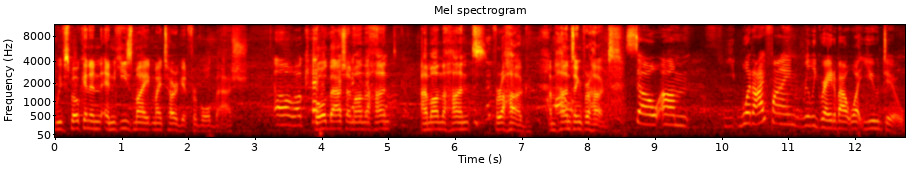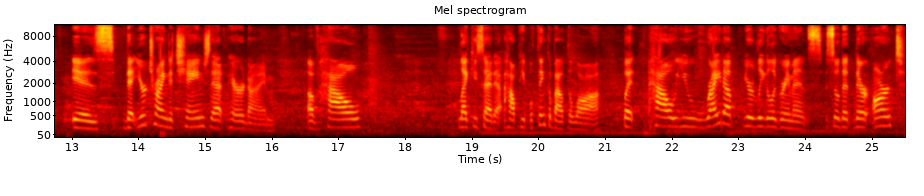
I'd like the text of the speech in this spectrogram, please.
we've spoken and, and he's my my target for Bold Bash. Oh, okay. Bold Bash, I'm on the hunt. I'm on the hunt for a hug. I'm hunting for hugs. So, um, what I find really great about what you do is that you're trying to change that paradigm of how, like you said, how people think about the law, but how you write up your legal agreements so that there aren't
